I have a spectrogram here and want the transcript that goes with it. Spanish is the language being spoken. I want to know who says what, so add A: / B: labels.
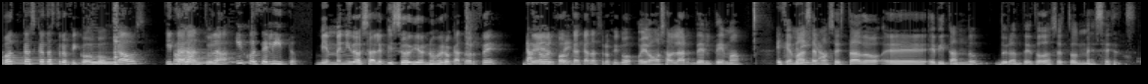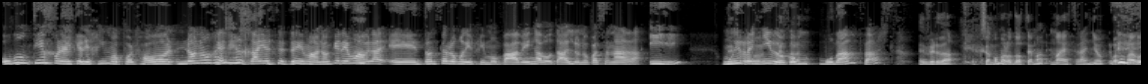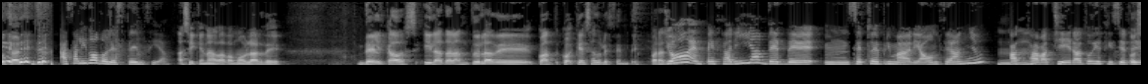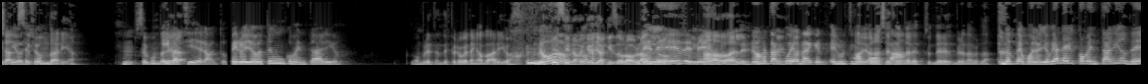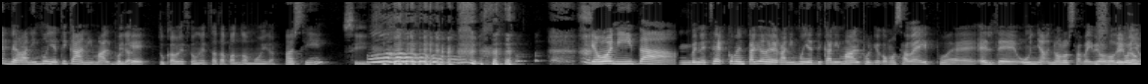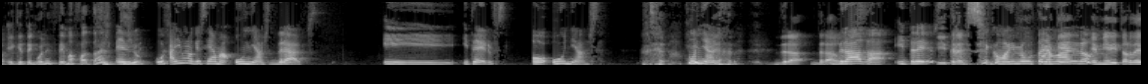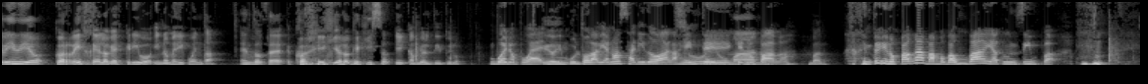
A: Podcast catastrófico con caos y tarántula.
B: Y Joselito.
A: Bienvenidos al episodio número 14, del
B: 14.
A: podcast catastrófico. Hoy vamos a hablar del tema que más hemos estado eh, evitando durante todos estos meses.
B: Hubo un tiempo en el que dijimos, por favor, no nos elijáis este tema, no queremos hablar. Eh, entonces luego dijimos, va, venga, votarlo, no pasa nada. Y, muy
A: Dejó-
B: reñido con mudanzas,
A: Es verdad, es que son como los dos temas más extraños pa- para votar.
B: ha salido adolescencia.
A: Así que nada, vamos a hablar de del caos y la tarántula de... ¿cuánto- cu- ¿Qué es adolescente para
B: Yo
A: ti?
B: empezaría desde mm, sexto de primaria, 11 años, hasta bachillerato, 17,
A: O sea,
B: 18.
A: secundaria.
B: Hmm. Y
A: Secundaria...
B: bachillerato. Pero yo tengo un comentario.
A: Hombre, espero que tengas varios.
B: No,
A: Porque si no me quedo yo aquí solo hablando.
B: De leer, de leer.
A: Ah, vale.
B: ¿No te acuerdas que el último
A: Había una sección de, de verdad, verdad.
B: Entonces, bueno, yo voy a leer el comentario de veganismo y ética animal,
A: Mira,
B: porque...
A: tu cabezón está tapando a Moira.
B: ¿Ah, sí?
A: Sí.
B: ¡Qué bonita! Bueno, este comentario de veganismo y ética animal, porque como sabéis, pues el de uñas, no lo sabéis, os lo digo
A: Perdón,
B: yo.
A: es que tengo el eczema fatal, tío.
B: hay uno que se llama uñas, drags y, y terfs, o uñas, uñas,
A: Dra- dragos
B: draga y tres,
A: y tres.
B: como a mí me gusta
A: Porque
B: llamarlo.
A: en mi editor de vídeo corrige lo que escribo y no me di cuenta. Entonces corrigió lo que quiso y cambió el título.
B: Bueno, pues mm, todavía no ha salido a la
A: Soy
B: gente que no paga.
A: Vale.
B: La gente que no paga, vamos, va un bar y hace un simpa.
